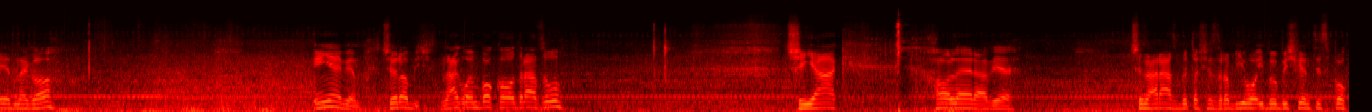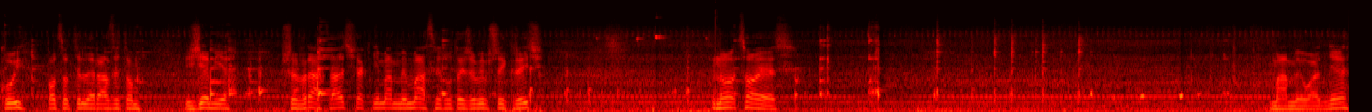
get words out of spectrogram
Jednego. I nie wiem, czy robić na głęboko od razu, czy jak. Cholera wie. Czy na raz by to się zrobiło i byłby święty spokój? Po co tyle razy tą ziemię przewracać, jak nie mamy masy tutaj, żeby przykryć. No, co jest? Mamy ładnie.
